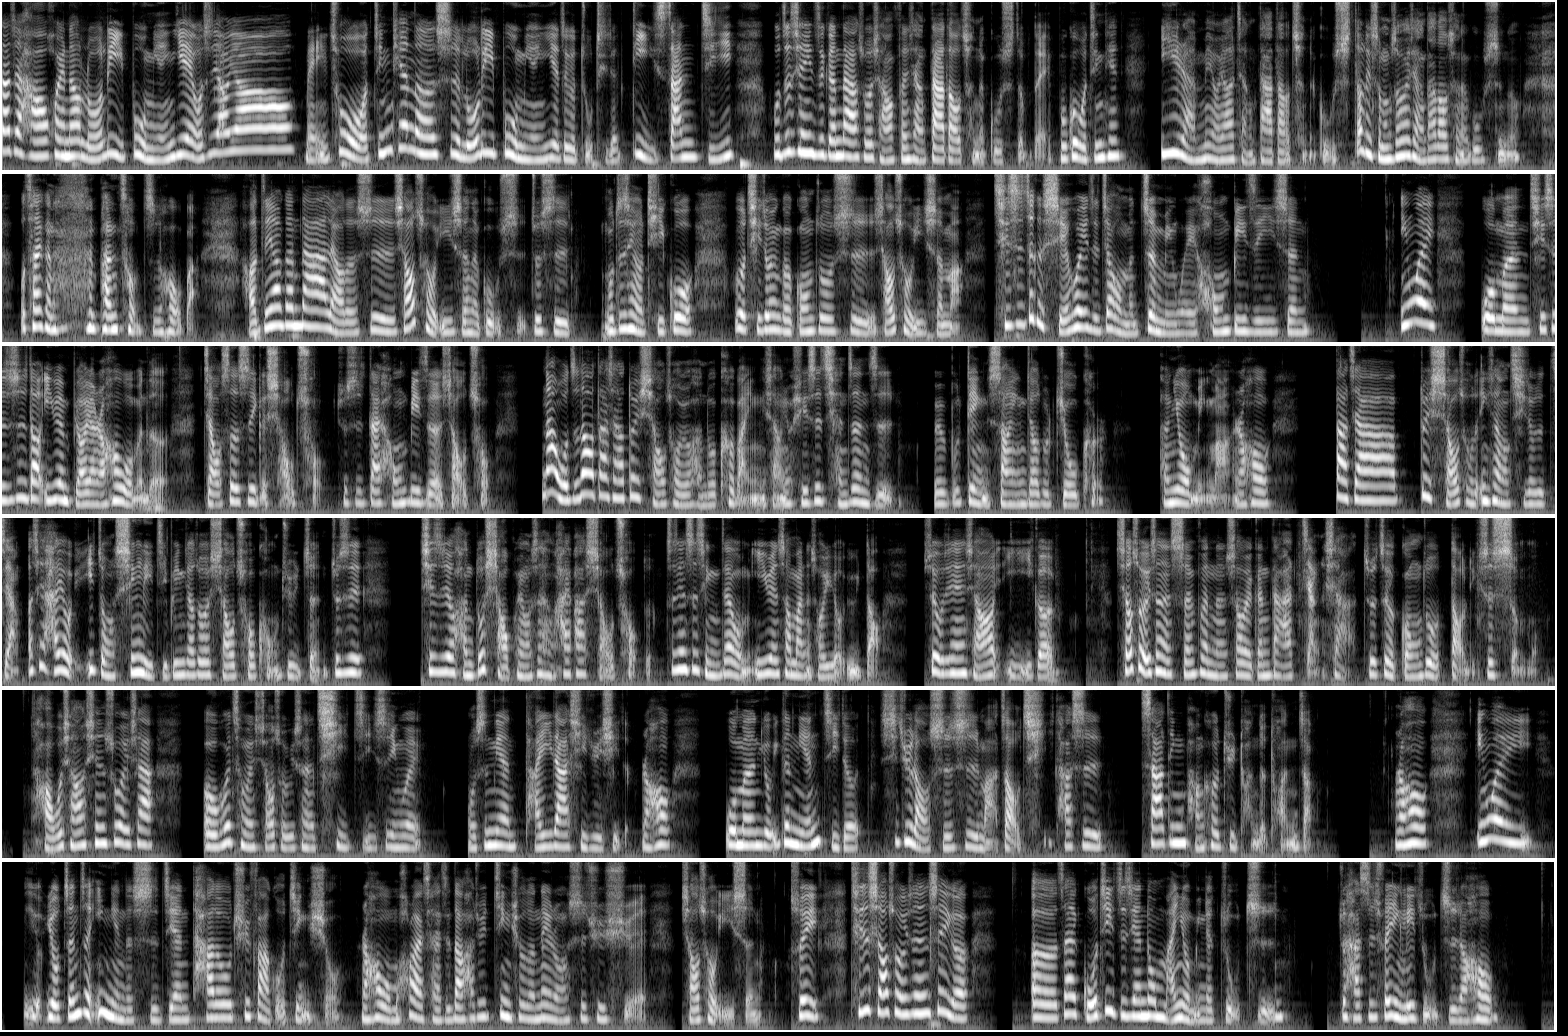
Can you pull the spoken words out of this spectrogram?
大家好，欢迎到萝莉不眠夜，我是瑶瑶。没错，今天呢是萝莉不眠夜这个主题的第三集。我之前一直跟大家说想要分享大道城的故事，对不对？不过我今天依然没有要讲大道城的故事。到底什么时候会讲大道城的故事呢？我猜可能是搬走之后吧。好，今天要跟大家聊的是小丑医生的故事。就是我之前有提过，我有其中一个工作是小丑医生嘛。其实这个协会一直叫我们证明为红鼻子医生。因为我们其实是到医院表演，然后我们的角色是一个小丑，就是戴红鼻子的小丑。那我知道大家对小丑有很多刻板印象，尤其是前阵子有一部电影上映叫做《Joker》，很有名嘛。然后大家对小丑的印象其实就是这样，而且还有一种心理疾病叫做小丑恐惧症，就是其实有很多小朋友是很害怕小丑的。这件事情在我们医院上班的时候也有遇到，所以我今天想要以一个。小丑医生的身份呢，稍微跟大家讲一下，就这个工作到底是什么。好，我想要先说一下，呃，我会成为小丑医生的契机，是因为我是念台艺大戏剧系的，然后我们有一个年级的戏剧老师是马兆奇，他是沙丁庞克剧团的团长，然后因为有有整整一年的时间，他都去法国进修，然后我们后来才知道，他去进修的内容是去学小丑医生，所以其实小丑医生是一个。呃，在国际之间都蛮有名的组织，就它是非营利组织。然后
